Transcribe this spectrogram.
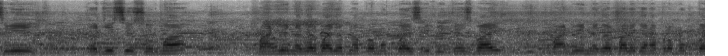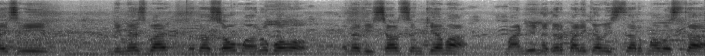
શ્રી અજીતસિંહ સુરમા, માંડવી નગર ભાજપના પ્રમુખ ભાઈ શ્રી પ્રિતેશભાઈ, માંડવી નગરપાલિકાના પ્રમુખ ભાઈ શ્રી નિમેશભાઈ તથા સૌ મહાનુભાવો અને વિશાળ સંખ્યામાં માંડવી નગરપાલિકા વિસ્તારમાં વસતા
